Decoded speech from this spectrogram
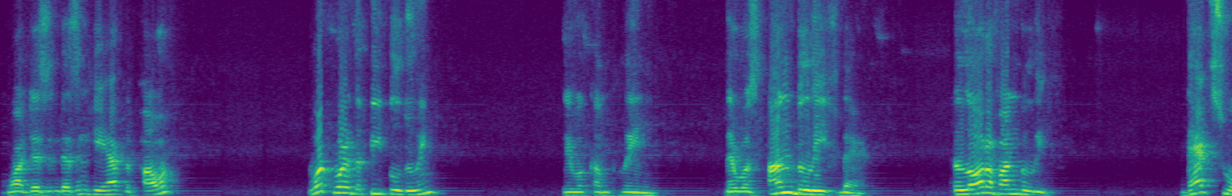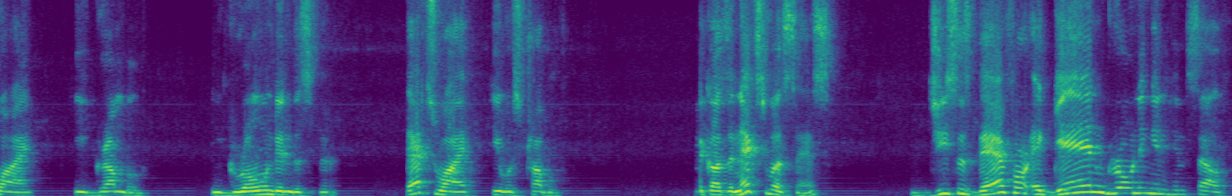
What doesn't doesn't he have the power? What were the people doing? They were complaining. There was unbelief there. A lot of unbelief. That's why he grumbled. He groaned in the spirit. That's why he was troubled. Because the next verse says, Jesus therefore again groaning in himself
